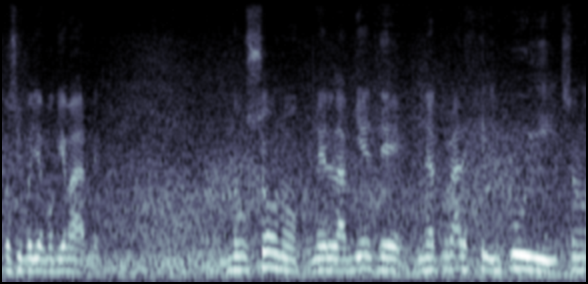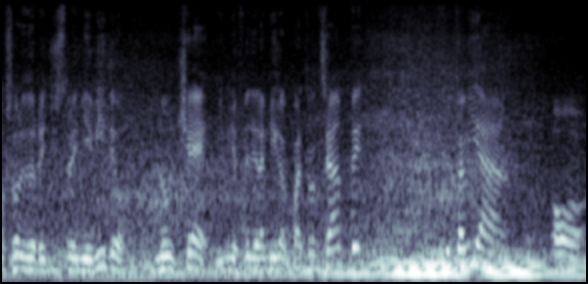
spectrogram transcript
così vogliamo chiamarle. Non sono nell'ambiente naturale in cui sono solito registrare i miei video, non c'è il mio fedele amico a quattro zampe, tuttavia ho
